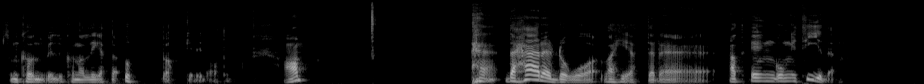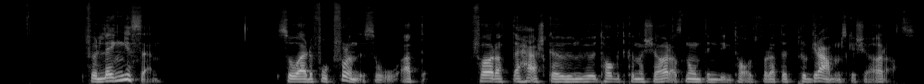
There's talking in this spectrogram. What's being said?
Som kund vill du kunna leta upp böcker i databasen. Ja. Det här är då, vad heter det, att en gång i tiden, för länge sedan, så är det fortfarande så att för att det här ska överhuvudtaget kunna köras, någonting digitalt, för att ett program ska köras,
